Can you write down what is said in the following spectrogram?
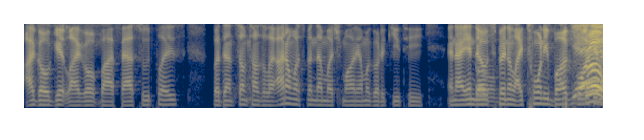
I go get like go buy a fast food place, but then sometimes I'm like, I don't want to spend that much money. I'm gonna go to QT, and I end up Oh. spending like twenty bucks. Yeah. Bro, out. QT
